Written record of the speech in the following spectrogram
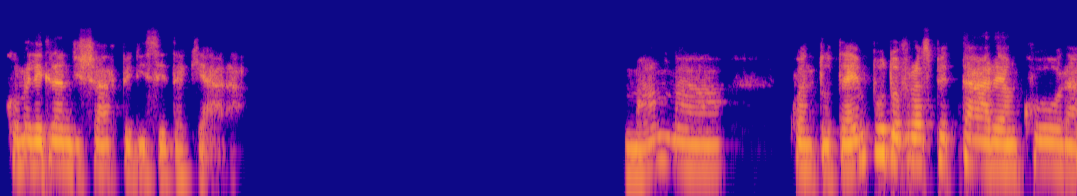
come le grandi sciarpe di seta chiara. Mamma, quanto tempo dovrò aspettare ancora?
